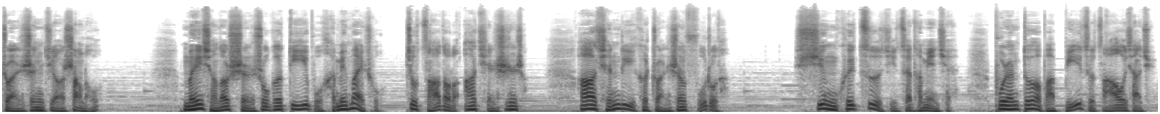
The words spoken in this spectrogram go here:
转身就要上楼，没想到沈树哥第一步还没迈出，就砸到了阿钱身上。阿钱立刻转身扶住他，幸亏自己在他面前，不然都要把鼻子砸凹下去。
